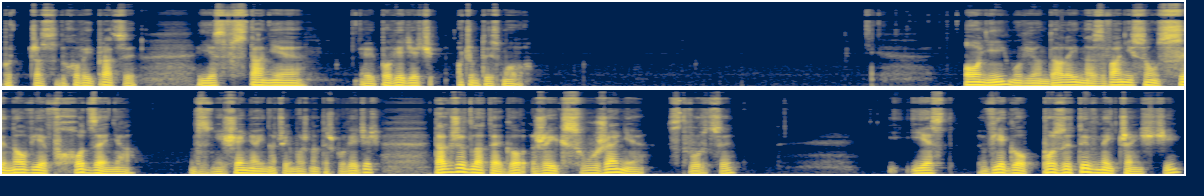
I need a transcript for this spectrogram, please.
podczas duchowej pracy, jest w stanie y, powiedzieć, o czym tu jest mowa. Oni, mówi on dalej, nazwani są synowie wchodzenia, wzniesienia, inaczej można też powiedzieć, także dlatego, że ich służenie Stwórcy jest w jego pozytywnej części,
